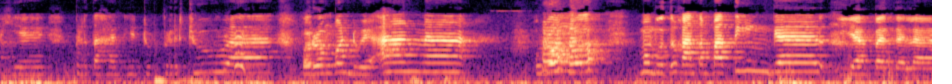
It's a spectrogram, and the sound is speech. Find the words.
piye bertahan hidup berdua urung kon duwe anak. Urung membutuhkan tempat tinggal. Iya badalah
